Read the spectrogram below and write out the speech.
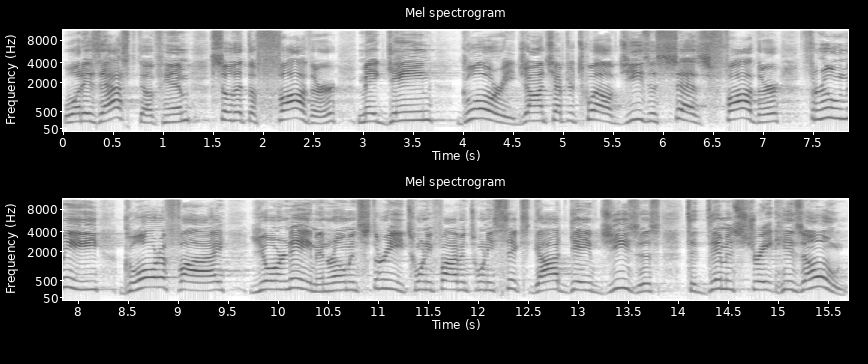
what is asked of him so that the Father may gain glory. John chapter 12, Jesus says, "Father, through me glorify your name." In Romans 3, 25 and 26, God gave Jesus to demonstrate his own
